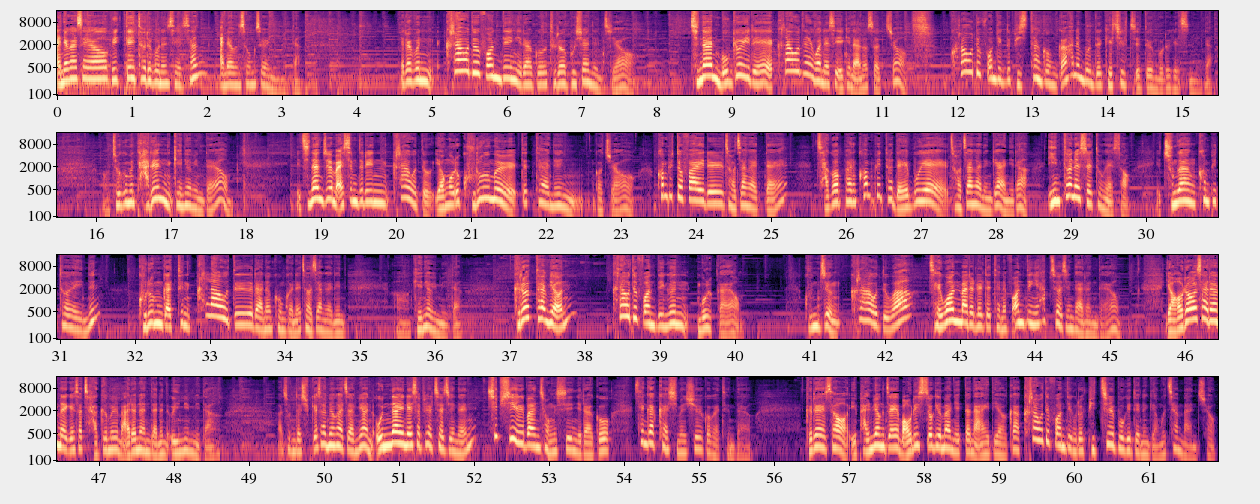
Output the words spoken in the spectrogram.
안녕하세요. 빅데이터를 보는 세상 아나운서 홍소연입니다. 여러분 크라우드 펀딩이라고 들어보셨는지요? 지난 목요일에 클라우드에 관해서 얘기 나눴었죠. 크라우드 펀딩도 비슷한 건가 하는 분들 계실지도 모르겠습니다. 어, 조금은 다른 개념인데요. 지난주에 말씀드린 클라우드, 영어로 구름을 뜻하는 거죠. 컴퓨터 파일을 저장할 때 작업한 컴퓨터 내부에 저장하는 게 아니라 인터넷을 통해서 중앙 컴퓨터에 있는 구름 같은 클라우드라는 공간에 저장하는 어, 개념입니다. 그렇다면 크라우드 펀딩은 뭘까요? 군중, crowd와 재원 마련을 뜻하는 funding이 합쳐진 단어인데요. 여러 사람에게서 자금을 마련한다는 의미입니다. 아, 좀더 쉽게 설명하자면 온라인에서 펼쳐지는 십시일반 정신이라고 생각하시면 쉬울 것 같은데요. 그래서 이 발명자의 머릿속에만 있던 아이디어가 크라우드 펀딩으로 빛을 보게 되는 경우 참 많죠.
